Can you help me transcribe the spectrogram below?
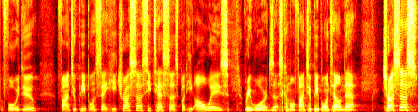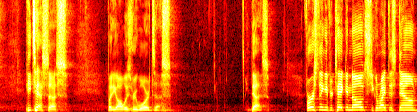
Before we do, find two people and say, He trusts us, He tests us, but He always rewards us. Come on, find two people and tell them that. Trust us, He tests us, but He always rewards us. He does. First thing, if you're taking notes, you can write this down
